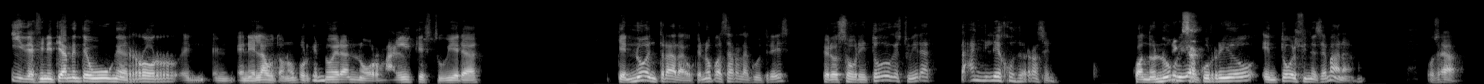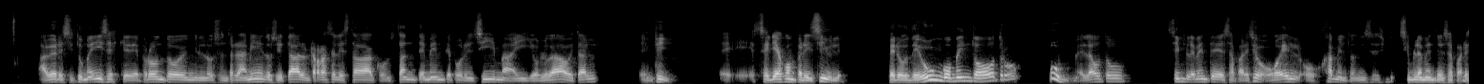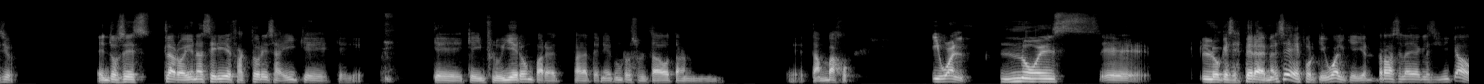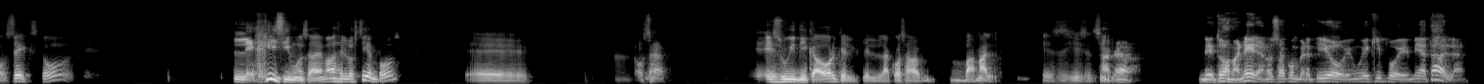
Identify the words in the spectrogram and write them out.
y definitivamente hubo un error en, en, el auto, ¿no? Porque no era normal que estuviera, que no entrara o que no pasara la Q3, pero sobre todo que estuviera tan lejos de Russell, cuando no había ocurrido en todo el fin de semana. O sea, a ver, si tú me dices que de pronto en los entrenamientos y tal, Russell estaba constantemente por encima y holgado y tal, en fin, eh, sería comprensible pero de un momento a otro, ¡pum!, el auto simplemente desapareció, o él o Hamilton simplemente desapareció. Entonces, claro, hay una serie de factores ahí que, que, que, influyeron para, para, tener un resultado tan, eh, tan bajo. Igual, no es eh, lo que se espera de Mercedes, porque igual que Russell haya clasificado sexto, lejísimos además de los tiempos, eh, o sea, es un indicador que, que la cosa va mal. Es así sencillo. Ah, claro. De todas maneras, no se ha convertido en un equipo de media tabla.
